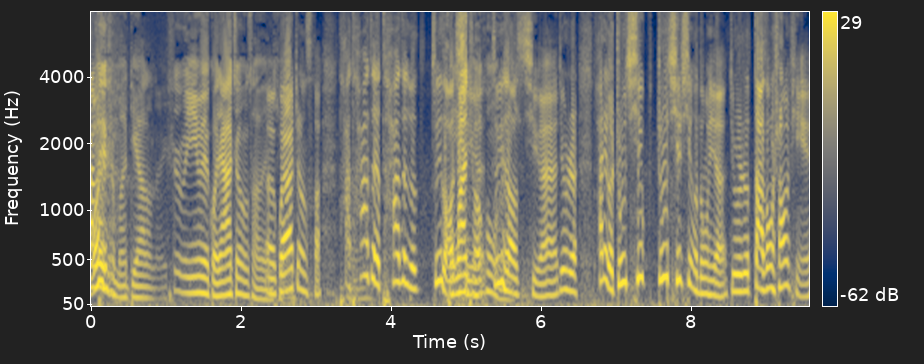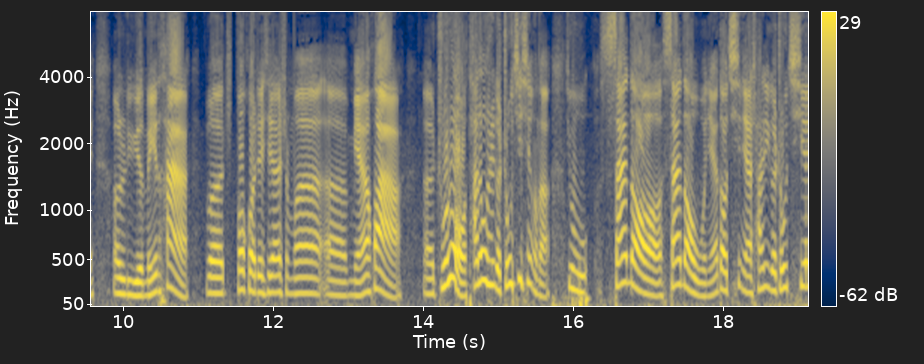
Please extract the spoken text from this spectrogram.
它为什么跌了呢？是不是因为国家政策问题？呃，国家政策，它它的它这个最早起源最早起源就是它这个周期周期性的东西，就是大宗商品，呃，铝、煤炭，呃，包括这些什么呃棉花、呃猪肉，它都是一个周期性的，就三到三到五年到七年，它是一个周期，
